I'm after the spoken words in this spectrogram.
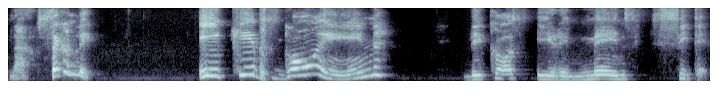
Now, secondly, He keeps going because he remains seated.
